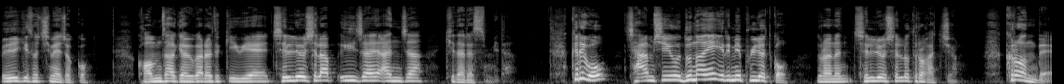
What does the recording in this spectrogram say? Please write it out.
의기소침해졌고 검사 결과를 듣기 위해 진료실 앞 의자에 앉아 기다렸습니다. 그리고 잠시 후 누나의 이름이 불렸고 누나는 진료실로 들어갔죠. 그런데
